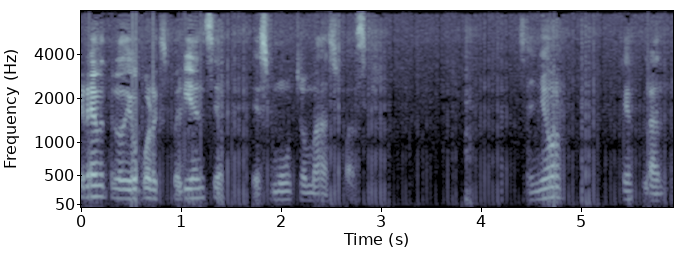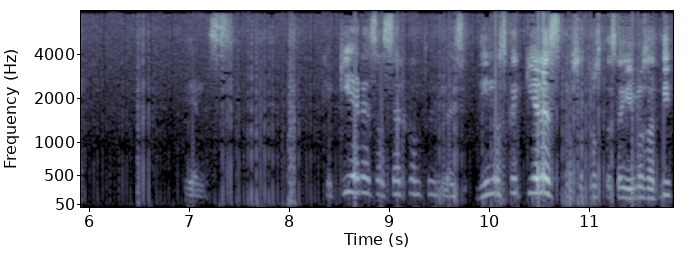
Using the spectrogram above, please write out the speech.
créeme, te lo digo por experiencia, es mucho más fácil. Señor, ¿qué plan tienes? ¿Qué quieres hacer con tu iglesia? Dinos qué quieres, nosotros te seguimos a ti.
